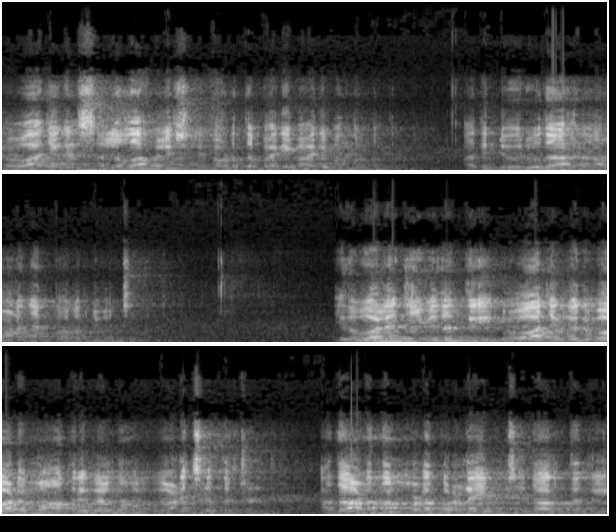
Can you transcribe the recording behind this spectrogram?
പ്രവാചകൻ സല്ലാഹു അലൈഹി സ്വലം അവിടുത്തെ പരിപാലനം എന്നുള്ളത് അതിന്റെ ഒരു ഉദാഹരണമാണ് ഞാൻ പറഞ്ഞു വെച്ചത്. ഇതുപോലെ ജീവിതത്തിൽ പ്രവാചകൻ ഒരുപാട് മാതൃകകൾ നമുക്ക് കാണിച്ചു തന്നിട്ടുണ്ട്. അതാണ് നമ്മുടെ പ്രണയം യഥാർത്ഥത്തിൽ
